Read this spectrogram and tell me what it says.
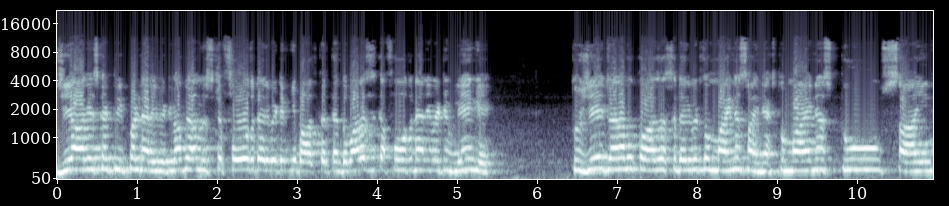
ये आगे इसका ट्रिपल डेरिवेटिव अब हम इसके फोर्थ डेरिवेटिव की बात करते हैं, दोबारा से इसका फोर्थ डेरिवेटिव लेंगे। तो ये जो ना वो कॉस डेरिवेटिव तो माइनस साइन एक्स तो माइनस टू साइन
